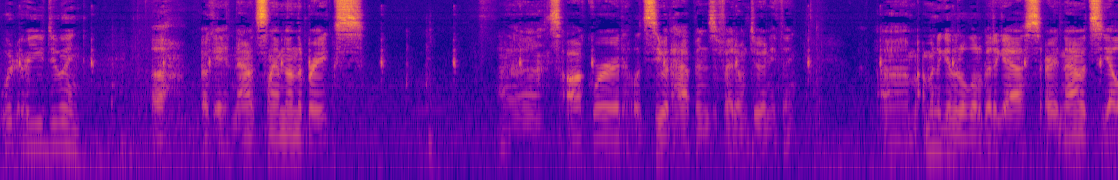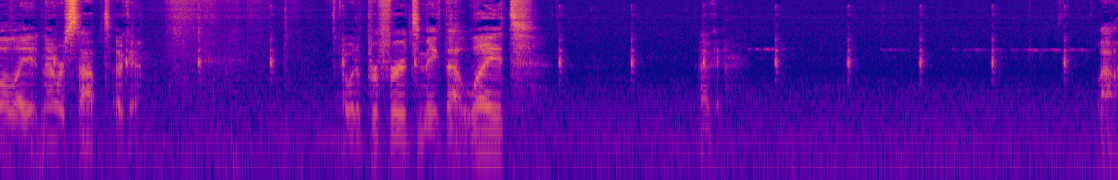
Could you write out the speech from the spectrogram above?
What are you doing? Uh, okay, now it's slammed on the brakes. Uh, it's awkward. Let's see what happens if I don't do anything. Um, I'm gonna give it a little bit of gas. All right, now it's yellow light. Now we're stopped. Okay. I would have preferred to make that light. Okay. Wow.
